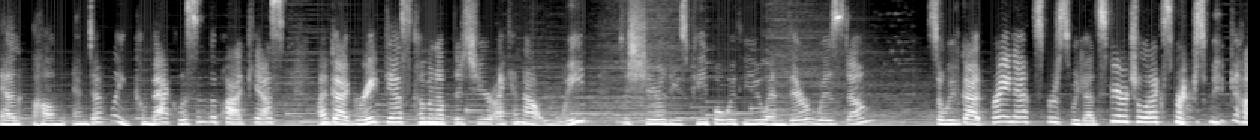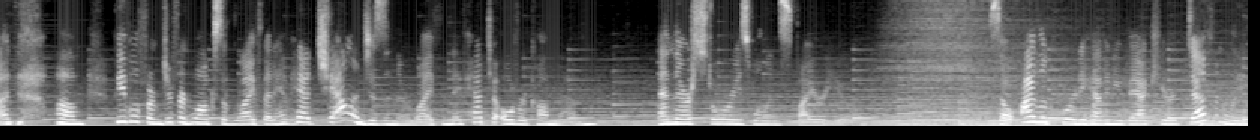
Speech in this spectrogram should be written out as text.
And um, and definitely come back, listen to the podcast. I've got great guests coming up this year. I cannot wait to share these people with you and their wisdom. So we've got brain experts, we got spiritual experts, we've got um, people from different walks of life that have had challenges in their life and they've had to overcome them. And their stories will inspire you. So I look forward to having you back here. Definitely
